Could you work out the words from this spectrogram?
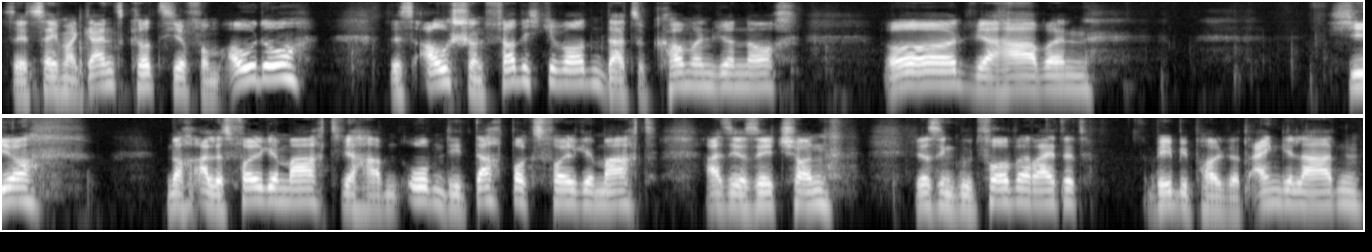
So, jetzt zeige ich mal ganz kurz hier vom Auto. Das ist auch schon fertig geworden. Dazu kommen wir noch. Und wir haben hier noch alles voll gemacht. Wir haben oben die Dachbox voll gemacht. Also ihr seht schon, wir sind gut vorbereitet. Baby Paul wird eingeladen.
